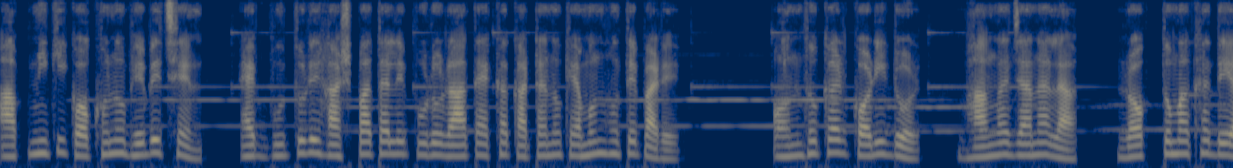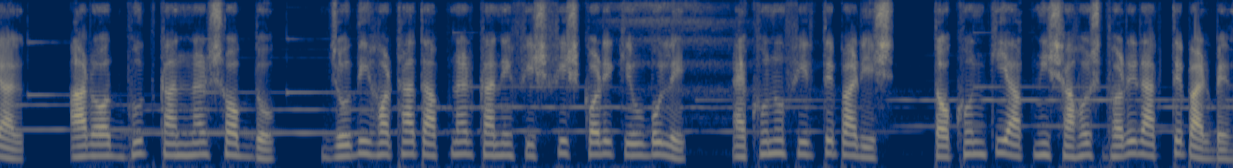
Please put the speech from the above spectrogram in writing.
আপনি কি কখনো ভেবেছেন, এক ভুতুরে হাসপাতালে পুরো রাত একা কাটানো কেমন হতে পারে? অন্ধকার করিডোর, ভাঙা জানালা, রক্তমাখা দেয়াল, আর অদ্ভুত কান্নার শব্দ। যদি হঠাৎ আপনার কানে ফিসফিস করে কেউ বলে এখনও ফিরতে পারিস তখন কি আপনি সাহস ধরে রাখতে পারবেন?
